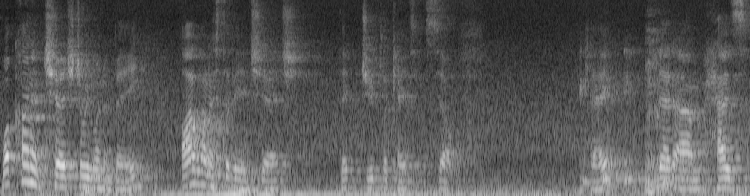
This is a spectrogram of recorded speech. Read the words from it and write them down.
what kind of church do we want to be? I want us to be a church that duplicates itself. Okay, that um, has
